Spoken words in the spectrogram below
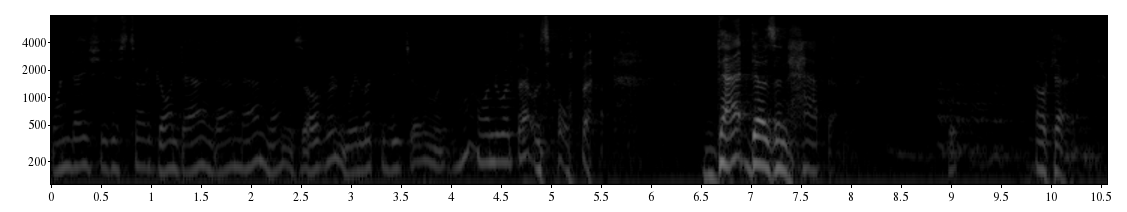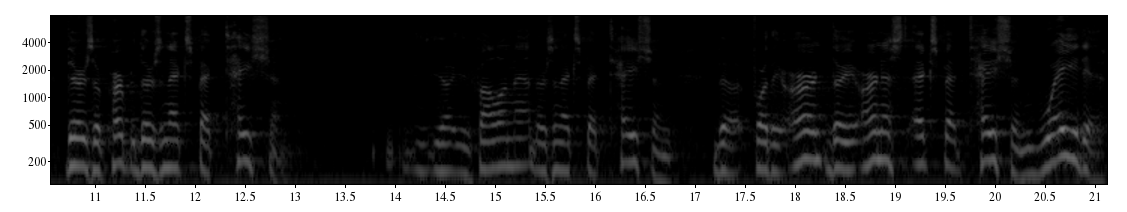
one day she just started going down and down and down, and then it was over. And we looked at each other and went, hmm, I wonder what that was all about. That doesn't happen. Okay. There's a purpose, there's an expectation. You, you following that? There's an expectation. The, for the, earn, the earnest expectation waiteth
